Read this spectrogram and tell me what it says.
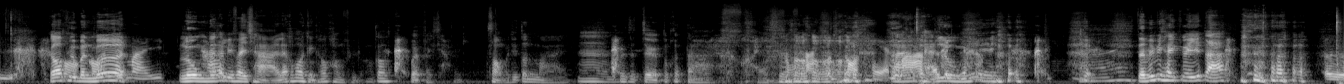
คือก็คือมันมืดบกก่อได้ไหมลุงเนี่ยใช่ถ้ามีไฟฉายแล้วเขาพอถึงเข้าคลองผิวก็เปิดไฟฉายส่องไปที่ต้นไม้อ่าก็จะเจอตุ๊กตาแขวนต่างคนต่อแขนมาแขนลุงนี่เองแต่ไม่มีใครกรี๊ดนะเออ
